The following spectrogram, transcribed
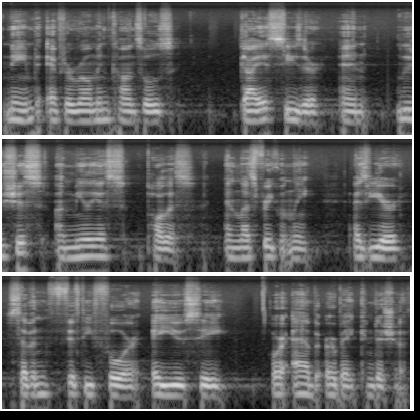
named after Roman consuls Gaius Caesar and Lucius Aemilius Paulus, and less frequently as year 754 AUC or Ab Urbe Condita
